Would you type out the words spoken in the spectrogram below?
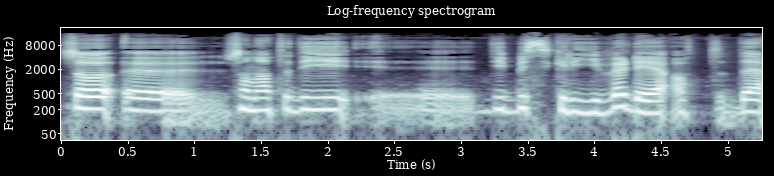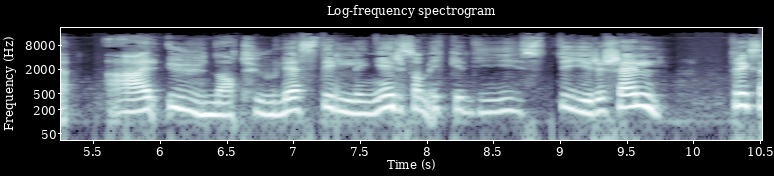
Så, eh, sånn at de, de beskriver det at det er unaturlige stillinger som ikke de styrer selv. F.eks.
